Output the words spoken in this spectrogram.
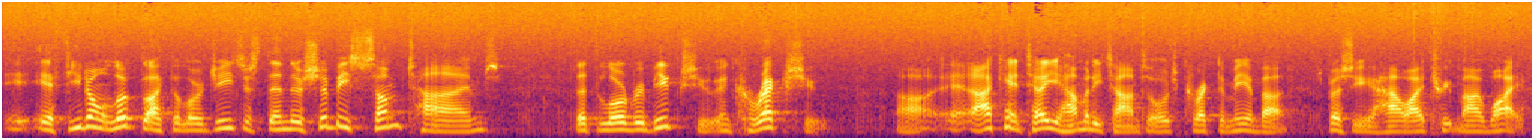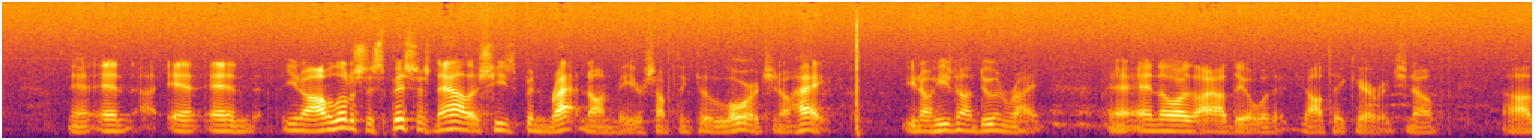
if you don't look like the Lord Jesus, then there should be some times that the Lord rebukes you and corrects you. Uh, I can't tell you how many times the Lord's corrected me about, especially how I treat my wife. And, and, and, and, you know, I'm a little suspicious now that she's been ratting on me or something to the Lord. You know, hey, you know, he's not doing right. And, and the Lord, I'll deal with it. I'll take care of it, you know. Uh,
